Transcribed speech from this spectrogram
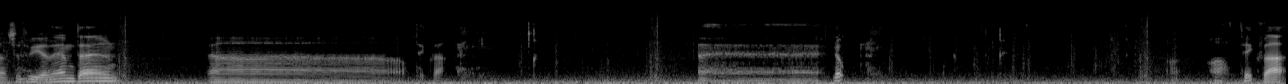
That's the three of them down. Uh, I'll take that. Uh, nope. I'll- I'll take that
